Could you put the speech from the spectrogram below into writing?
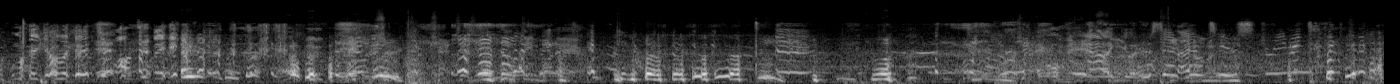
Oh my god, look at Javon's face. Air. Now you understand, I have tears streaming down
